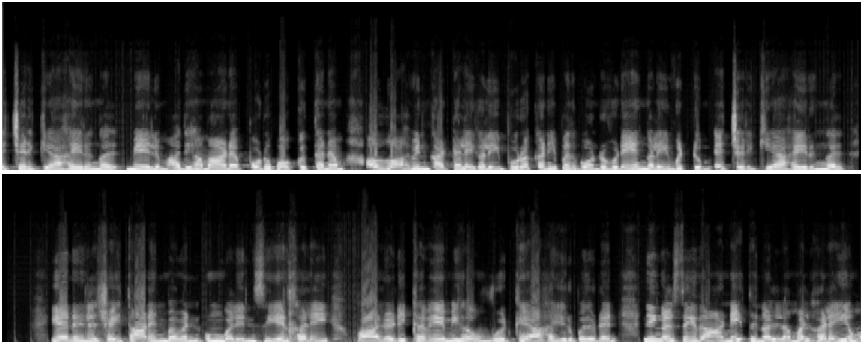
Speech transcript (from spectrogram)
எச்சரிக்கையாக இருங்கள். மேலும் அதிகமான பொடுபோக்குத்தனம் அல்லாஹ்வின் கட்டளைகளை புறக்கணிப்பது போன்ற விடயங்களை விட்டும் எச்சரிக்கையாக இருங்கள். ஏனெனில் ஷைத்தான் என்பவன் உங்களின் செயல்களை பாலடிக்கவே மிகவும் வேட்கையாக இருப்பதுடன் நீங்கள் செய்த அனைத்து நல்லமல்களையும்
